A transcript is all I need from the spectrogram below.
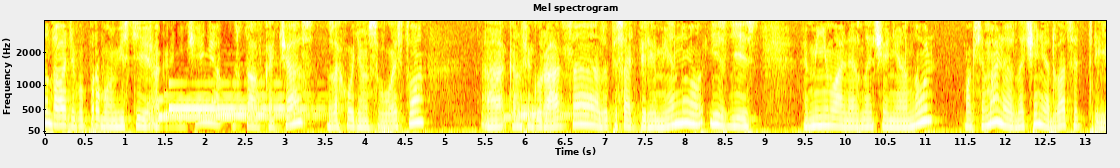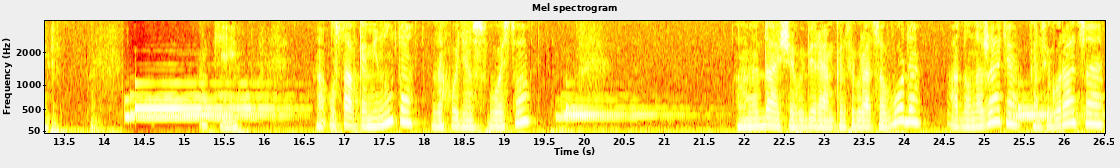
Ну давайте попробуем ввести ограничение. Уставка час. Заходим в свойства. Конфигурация. Записать переменную. И здесь минимальное значение 0, максимальное значение 23. Окей. А, уставка минута. Заходим в свойства. А, дальше выбираем конфигурация ввода. Одно нажатие, конфигурация,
